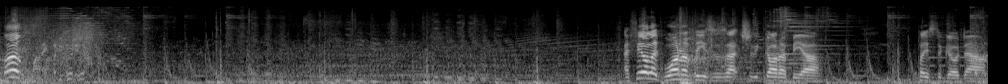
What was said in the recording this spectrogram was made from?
Oh Whoa! I feel like one of these has actually gotta be a place to go down.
